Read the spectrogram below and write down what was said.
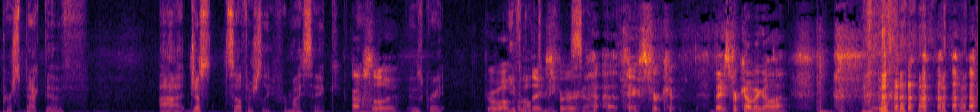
perspective. Uh, just selfishly for my sake. Um, Absolutely. it was great. You're welcome. helped Thanks me, for so. thanks for thanks for coming on.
